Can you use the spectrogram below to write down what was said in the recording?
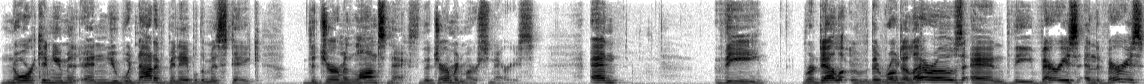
Nor can you, and you would not have been able to mistake the German Landsknecht, the German mercenaries and the Rodel- the Rodeleros and the various and the various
